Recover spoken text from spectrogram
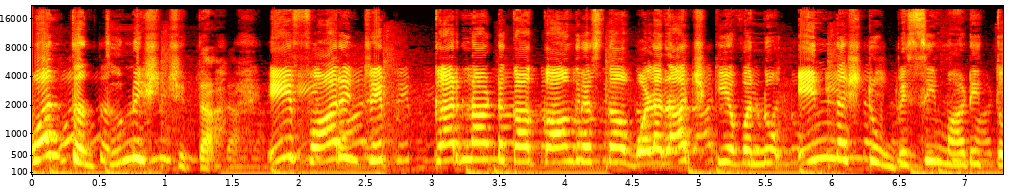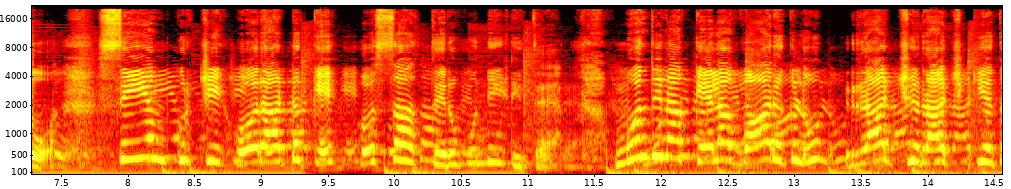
ಒಂದಂತೂ ನಿಶ್ಚಿತ. ಈ ಫಾರಿನ್ ಟ್ರಿಪ್ ಕರ್ನಾಟಕ ಕಾಂಗ್ರೆಸ್ನ ಒಳ ರಾಜಕೀಯವನ್ನು ಇನ್ನಷ್ಟು ಬಿಸಿ ಮಾಡಿತ್ತು ಸಿಎಂ ಕುರ್ಚಿ ಹೋರಾಟಕ್ಕೆ ಹೊಸ ತಿರುವು ನೀಡಿದೆ. ಮುಂದಿನ ಕೆಲ ವಾರಗಳು ರಾಜ್ಯ ರಾಜಕೀಯದ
